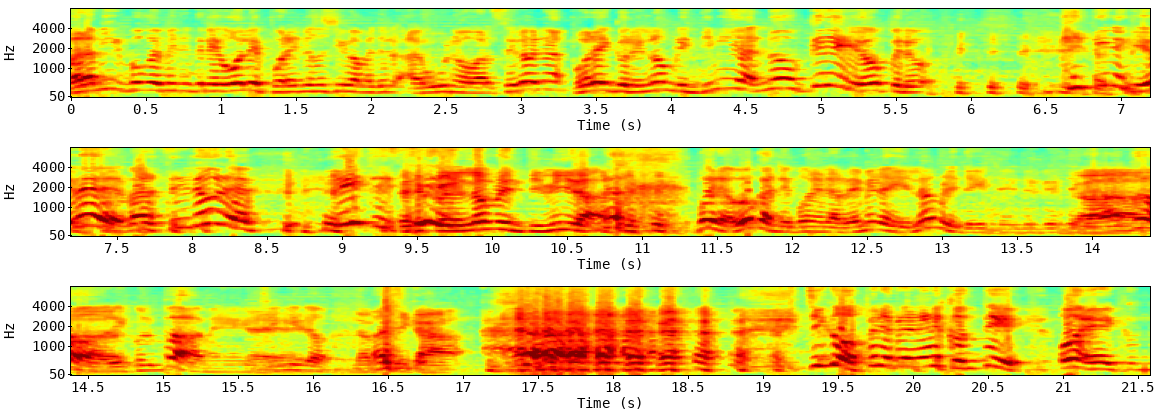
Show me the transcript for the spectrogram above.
Para mí, Boca mete tres goles. Por ahí no sé si va a meter alguno Barcelona. Por ahí con el nombre intimida. No creo, pero. ¿Qué tiene que ver? Barcelona. Este es Con el nombre intimida. Bueno, Boca te pone la remera y el nombre y te, te. Disculpame, Eh, chiquito. La Así pica. Chicos, esperen, esperen, no les conté. Oh, eh, con,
